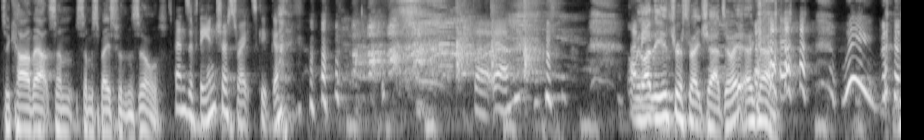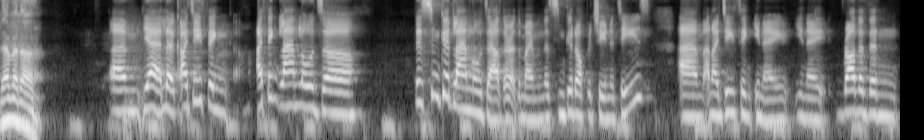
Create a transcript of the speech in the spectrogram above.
to carve out some some space for themselves? Depends if the interest rates keep going. but yeah, we like the interest rate chat, do we? Okay. never know. Um, yeah, look, I do think I think landlords are there's some good landlords out there at the moment. There's some good opportunities, um, and I do think you know you know rather than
